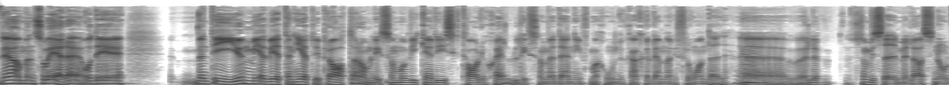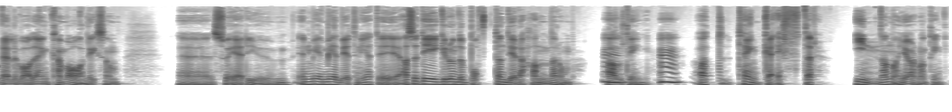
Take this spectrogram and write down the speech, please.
Ja men så är det. Och det men det är ju en medvetenhet vi pratar om liksom, och vilken risk tar du själv liksom, med den information du kanske lämnar ifrån dig. Mm. Eh, eller som vi säger med lösenord eller vad det än kan vara. Liksom. Eh, så är det ju en mer medvetenhet. Det är, alltså det är i grund och botten det det handlar om. Mm. Allting. Mm. Att tänka efter innan man gör någonting.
